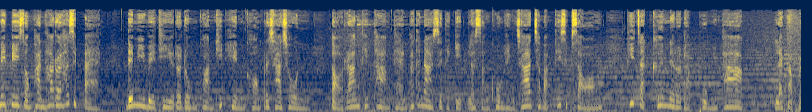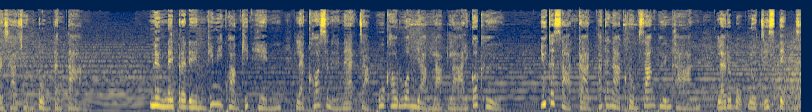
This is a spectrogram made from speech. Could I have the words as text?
ในปี 2558 ได้มีเวทีระดมความคิดเห็นของประชาชน ต่อร่างทิศทางแผนพัฒนาเศรษฐกิจและสังคมแห่งชาติฉบับที่ 12 ที่จัดขึ้นในระดับภูมิภาค และกับประชาชนกลุ่มต่างๆ หนึ่งในประเด็นที่มีความคิดเห็นและข้อเสนอแนะจากผู้เข้าร่วมอย่างหลากหลายก็คือ ยุทธศาสตร์การพัฒนาโครงสร้างพื้นฐาน และระบบโลจิสติกส์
